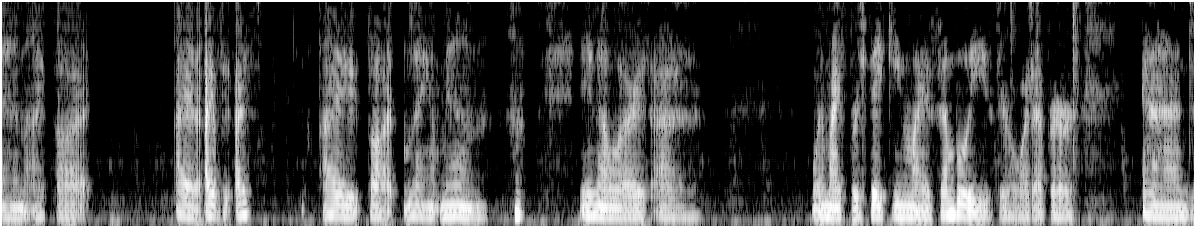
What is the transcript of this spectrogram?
and I thought I I I, I thought like man, you know Lord, uh, am I forsaking my assemblies or whatever? And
